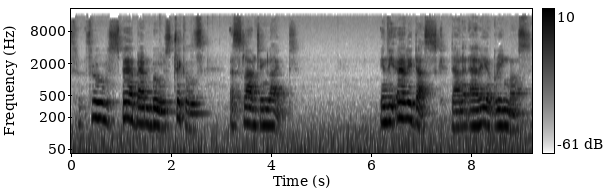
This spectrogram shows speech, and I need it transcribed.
Th- through spare bamboos trickles a slanting light. In the early dusk, down an alley of green moss,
